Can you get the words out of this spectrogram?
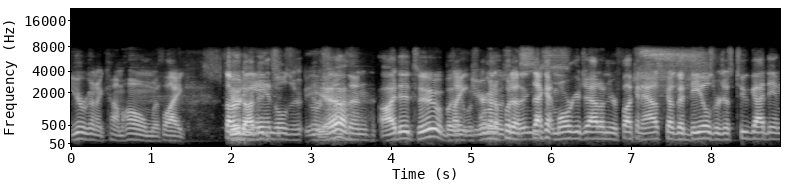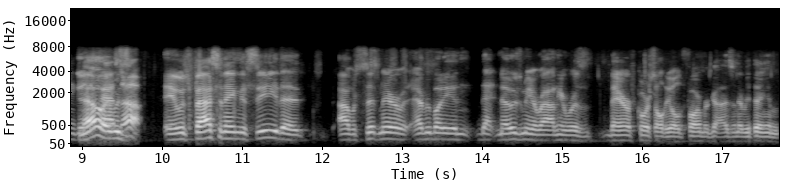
you were gonna come home with like Dude, 30 I did- handles or, or yeah, something. I did too, but Like you're gonna put a second mortgage out on your fucking house because the deals were just too goddamn good No, to it was- up. It was fascinating to see that I was sitting there with everybody in, that knows me around here was there, of course, all the old farmer guys and everything, and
